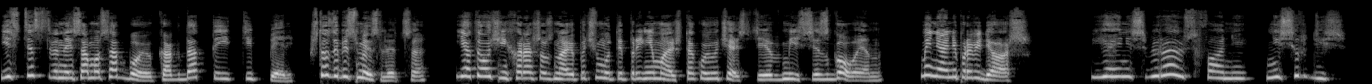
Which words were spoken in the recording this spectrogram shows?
«Естественно и само собою, когда ты теперь. Что за бессмыслица? Я-то очень хорошо знаю, почему ты принимаешь такое участие в миссис Гоуэн. Меня не проведешь». «Я и не собираюсь, Фанни. Не сердись».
